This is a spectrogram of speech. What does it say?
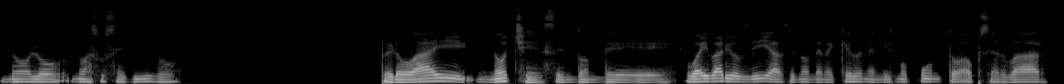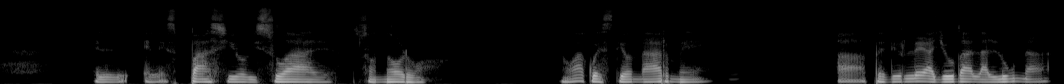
No lo, no ha sucedido pero hay noches en donde, o hay varios días en donde me quedo en el mismo punto a observar el, el espacio visual, sonoro, ¿no? a cuestionarme, a pedirle ayuda a la luna,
